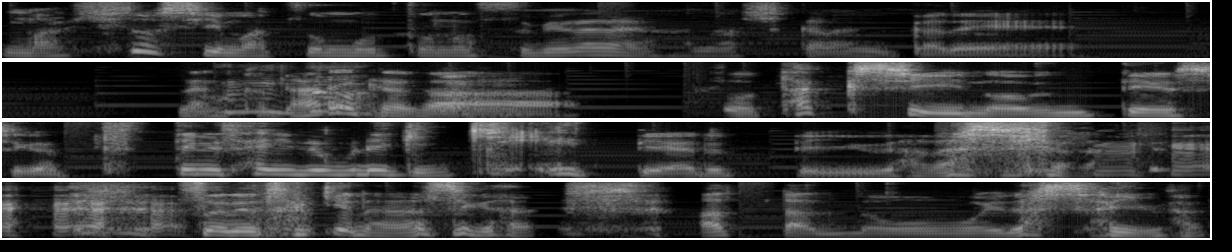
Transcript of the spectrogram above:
まあ、ひとし松本の滑らない話かなんかで、なんか誰かが、そうタクシーの運転手が絶対にサイドブレーキギーってやるっていう話が、それだけの話があったのを思い出した今。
